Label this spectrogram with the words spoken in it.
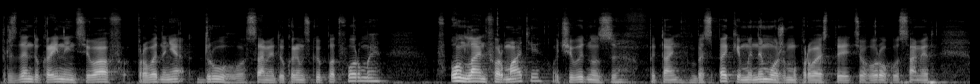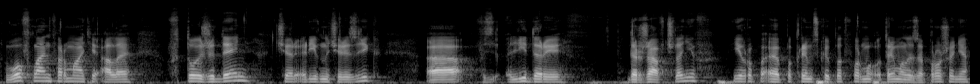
президент України ініціював проведення другого саміту Кримської платформи в онлайн форматі. Очевидно, з питань безпеки ми не можемо провести цього року саміт в офлайн форматі, але в той же день, рівно через рік, лідери держав-членів Європе... е, Кримської платформи отримали запрошення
